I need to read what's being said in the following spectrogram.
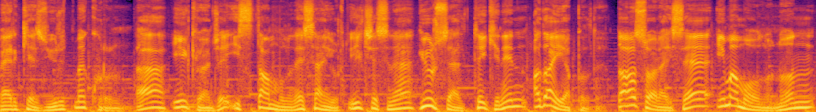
Merkez Yürütme Kurulu'nda ilk önce İstanbul'un Esenyurt ilçesine Gürsel Tekin'in aday yapıldı. Daha sonra ise İmamoğlu'nun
